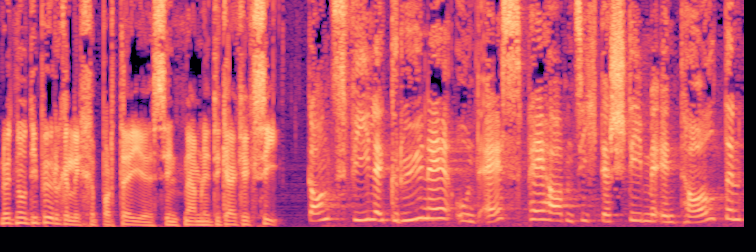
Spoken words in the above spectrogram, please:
nicht nur die bürgerlichen Parteien sind nämlich dagegen gewesen. Ganz viele Grüne und SP haben sich der Stimme enthalten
